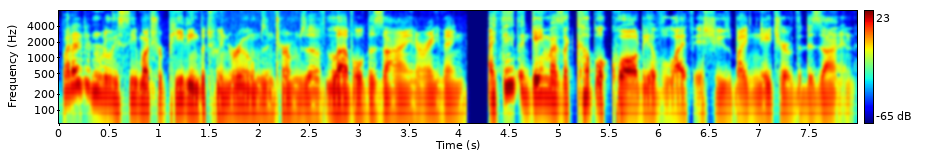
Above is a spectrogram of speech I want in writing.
But I didn't really see much repeating between rooms in terms of level design or anything. I think the game has a couple quality of life issues by nature of the design.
